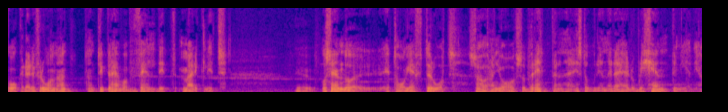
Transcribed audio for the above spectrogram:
åker därifrån. Han, han tyckte det här var väldigt märkligt. Och sen då ett tag efteråt så hör han ju av sig och berättar den här historien när det här då blir känt i media.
